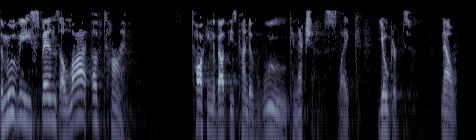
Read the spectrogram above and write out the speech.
The movie spends a lot of time talking about these kind of woo connections, like yogurt. Now,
